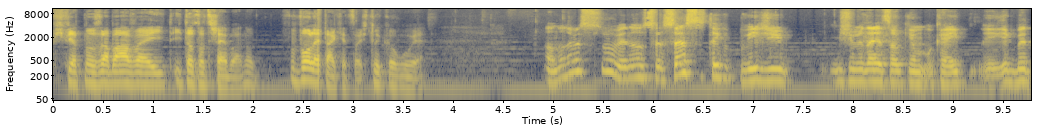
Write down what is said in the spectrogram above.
świetną zabawę i, i to, co trzeba. No, wolę takie coś, tylko mówię. No, natomiast mówię, no, sens tej wypowiedzi mi się wydaje całkiem okej. Okay. Jakby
